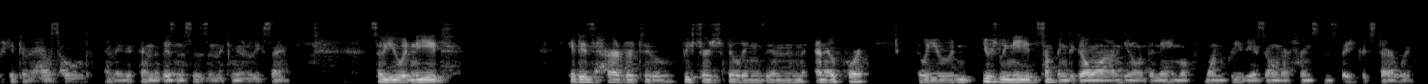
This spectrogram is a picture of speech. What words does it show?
particular household and maybe and the businesses in the community same. So you would need, it is harder to research buildings in an outport. So you would usually need something to go on, you know, the name of one previous owner, for instance, that you could start with,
